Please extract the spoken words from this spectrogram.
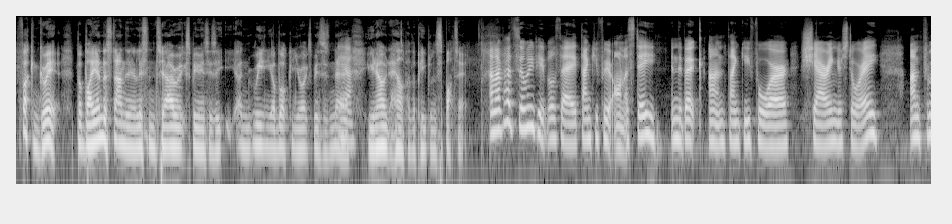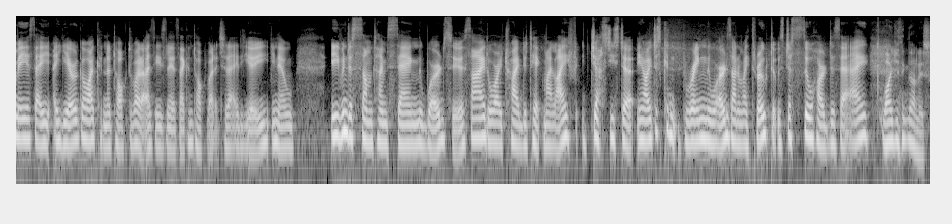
Fucking great, but by understanding and listening to our experiences and reading your book and your experiences in there, Yeah. you know how to help other people and spot it. And I've had so many people say, thank you for your honesty in the book and thank you for sharing your story. And for me, say a year ago, I couldn't have talked about it as easily as I can talk about it today to you. You know, even just sometimes saying the word suicide or I tried to take my life, it just used to, you know, I just couldn't bring the words out of my throat. It was just so hard to say. Why do you think that is?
